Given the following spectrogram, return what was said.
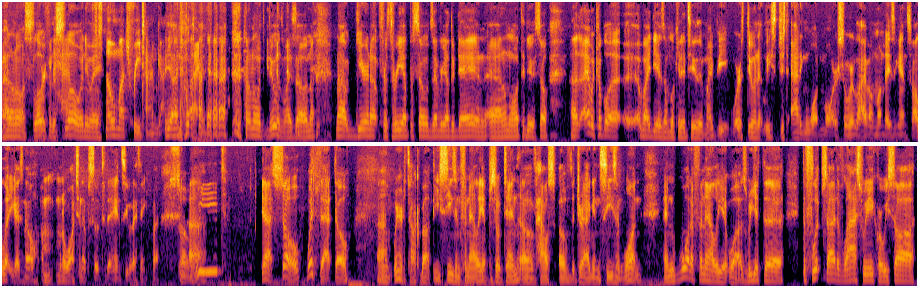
I don't know. A slow We're for the slow, anyway. So much free time, guys. Yeah, I know. I don't know what to do with myself. I'm not, not gearing up for three episodes every other day, and uh, I don't know what to do. So, uh, I have a couple of, of ideas I'm looking into that might be worth doing. At least just adding one more, so we're live on Mondays again. So I'll let you guys know. I'm, I'm gonna watch an episode today and see what I think. But Sweet. yeah. So with that though, um, we're here to talk about the season finale, episode 10 of House of the Dragon season one. And what a finale it was. We get the the flip side of last week where we saw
